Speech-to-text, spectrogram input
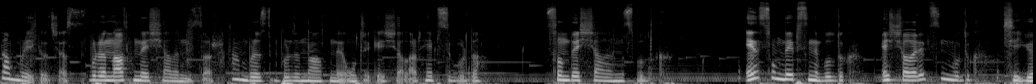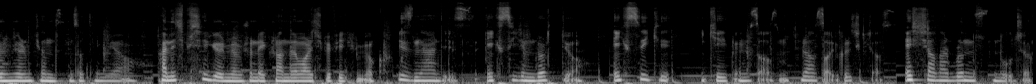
Tam burayı kazacağız. Buranın altında eşyalarımız var. Tam burası buranın altında olacak eşyalar. Hepsi burada. Sonunda eşyalarımızı bulduk. En sonunda hepsini bulduk. Eşyalar hepsini bulduk. Bir şey görmüyorum ki anasını satayım ya. Hani hiçbir şey görmüyorum şu an ekranda var hiçbir fikrim yok. Biz neredeyiz? Eksi 24 diyor. Eksi 2 2'ye gitmemiz lazım. Biraz daha yukarı çıkacağız. Eşyalar buranın üstünde olacak.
